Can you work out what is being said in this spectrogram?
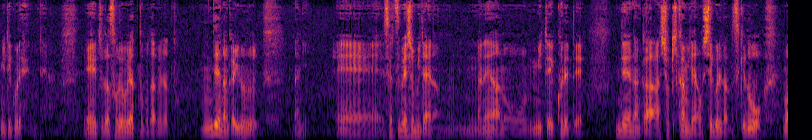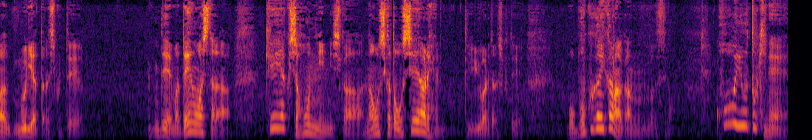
みてくれへん、みたいな。えー、ちょっとそれをやってもダメだと。で、なんかいろいろ、何えー、説明書みたいなのがね、あの、見てくれて、で、なんか初期化みたいなのをしてくれたんですけど、まあ無理やったらしくて、で、まあ電話したら、契約者本人にしか直し方教えられへんって言われたらしくて、もう僕が行かなあかんのですよ。こういう時ね、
